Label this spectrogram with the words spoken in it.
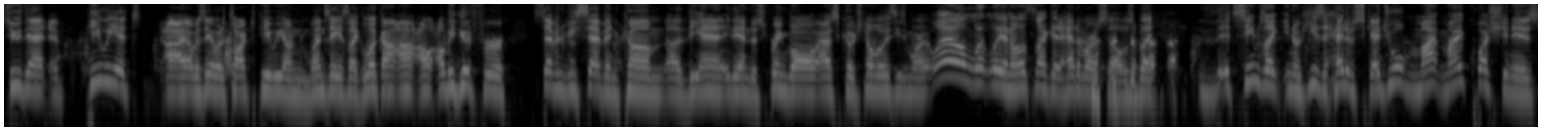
To that, uh, Pee Wee, I was able to talk to Pee Wee on Wednesday. He's like, look, I, will I'll be good for seven v seven come uh, the end the end of spring ball. Ask Coach Noble. He's more well, let, you know, let's not get ahead of ourselves. But it seems like you know he's ahead of schedule. My my question is.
